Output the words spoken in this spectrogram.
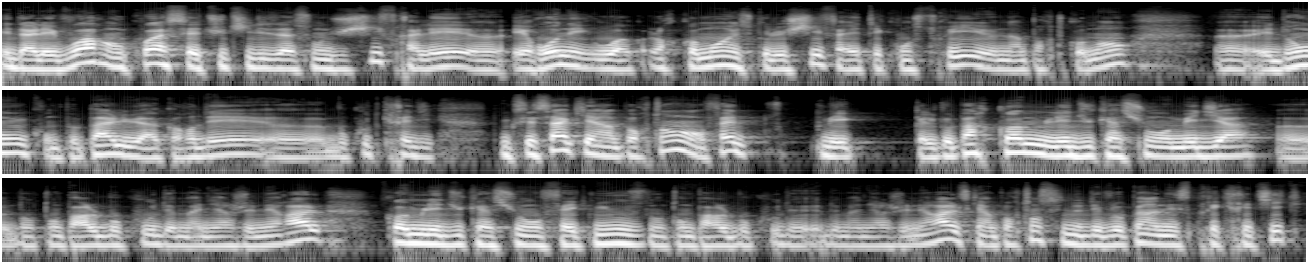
et d'aller voir en quoi cette utilisation du chiffre, elle est euh, erronée, ou alors comment est-ce que le chiffre a été construit n'importe comment, et donc on ne peut pas lui accorder beaucoup de crédit. Donc c'est ça qui est important, en fait, mais quelque part comme l'éducation aux médias euh, dont on parle beaucoup de manière générale, comme l'éducation aux fake news dont on parle beaucoup de, manière générale. Ce qui est important, c'est de développer un esprit critique,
